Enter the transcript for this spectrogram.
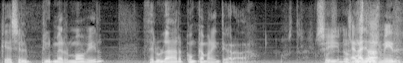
que es el primer móvil celular con cámara integrada. sí, nos el gusta, año 2000.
